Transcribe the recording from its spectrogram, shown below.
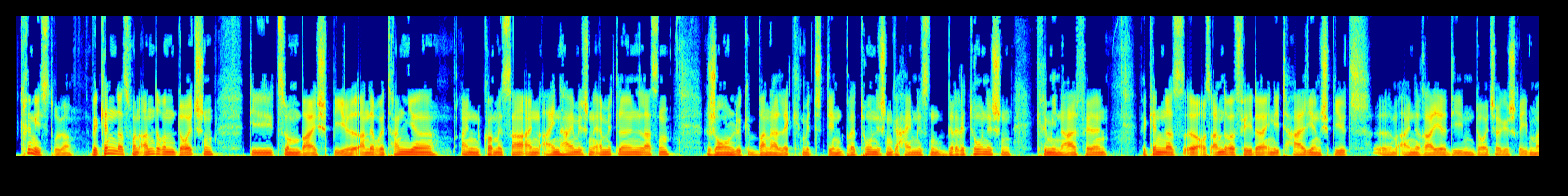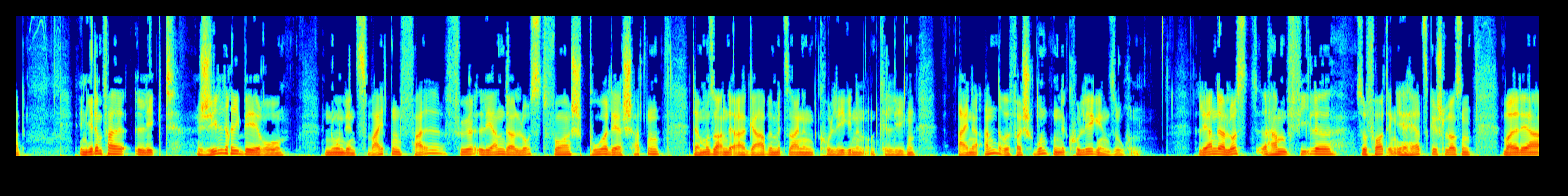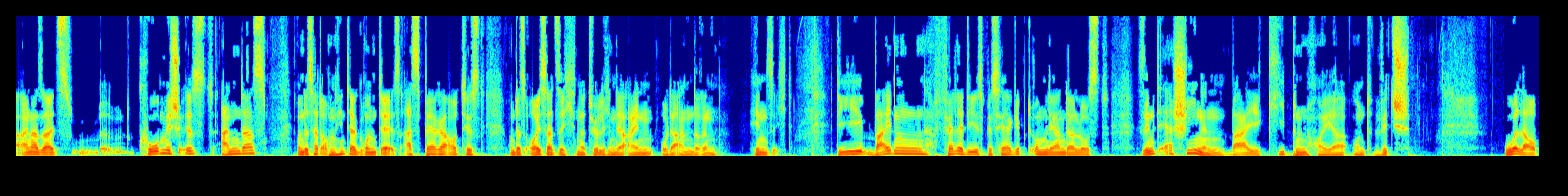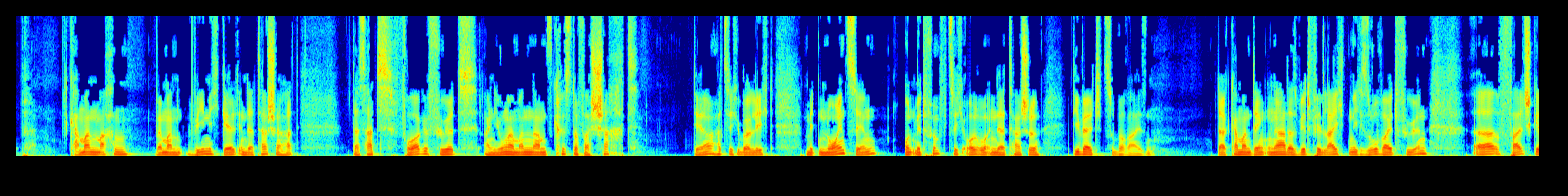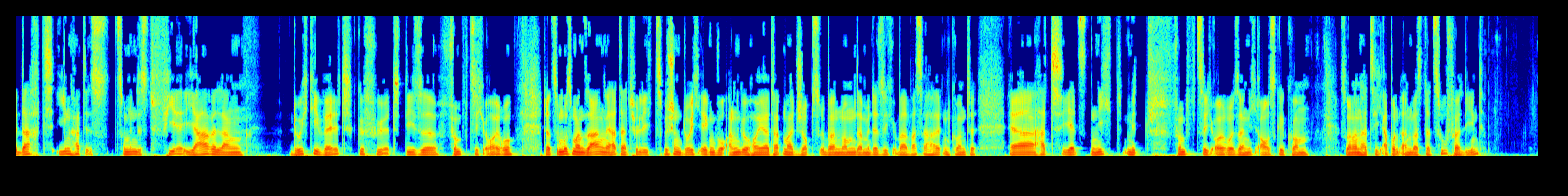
Krimis drüber. Wir kennen das von anderen Deutschen, die zum Beispiel an der Bretagne einen Kommissar, einen Einheimischen ermitteln lassen, Jean-Luc Banalek mit den bretonischen Geheimnissen, bretonischen Kriminalfällen. Wir kennen das äh, aus anderer Feder. In Italien spielt äh, eine Reihe, die ein Deutscher geschrieben hat. In jedem Fall legt Gilles Ribeiro nun den zweiten Fall für Leander Lust vor, Spur der Schatten. Da muss er an der Algarve mit seinen Kolleginnen und Kollegen eine andere verschwundene Kollegin suchen. Leander Lust haben viele sofort in ihr Herz geschlossen, weil der einerseits äh, komisch ist, anders und es hat auch einen Hintergrund, er ist Asperger-Autist und das äußert sich natürlich in der einen oder anderen Hinsicht. Die beiden Fälle, die es bisher gibt um Leander Lust, sind erschienen bei Kiepenheuer und Witsch. Urlaub kann man machen, wenn man wenig Geld in der Tasche hat das hat vorgeführt ein junger Mann namens Christopher Schacht. Der hat sich überlegt, mit 19 und mit 50 Euro in der Tasche die Welt zu bereisen. Da kann man denken, na, das wird vielleicht nicht so weit führen. Äh, falsch gedacht, ihn hat es zumindest vier Jahre lang durch die Welt geführt, diese 50 Euro. Dazu muss man sagen, er hat natürlich zwischendurch irgendwo angeheuert, hat mal Jobs übernommen, damit er sich über Wasser halten konnte. Er hat jetzt nicht mit 50 Euro ist er nicht ausgekommen, sondern hat sich ab und an was dazu verdient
